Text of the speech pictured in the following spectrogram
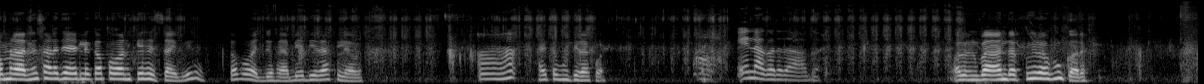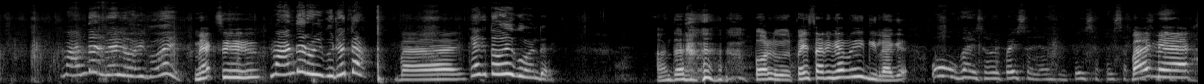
હમણાં નિશાળે જાય એટલે કપવાનું કહે સાહેબ કપવા જ આ બે દી રાખી લે હવે. હા હાય તો મૂકી રાખવા. એના કરતા આગળ. ઓલો બા અંદર પીળો શું કરે? અંદર વેલું હોઈ ગયો મેક્સી માં અંદર હોઈ ગયો જોતા. બાય એક તો હોય ગયો અંદર. અંદર પોલું પૈસાની વેલું હોય ગઈ લાગે. ઓ ગાઈસ હવે પૈસા જાય પૈસા પૈસા. બાય મેક્સ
